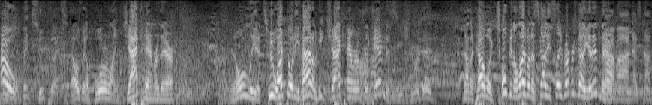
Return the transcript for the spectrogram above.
Oh, big suplex. That was like a borderline jackhammer there. And only a two. I thought he had him. He jackhammered him to the canvas. He sure did. Now the Cowboy choking the life out of Scotty Slade. Referee's got to get in there. Come on, that's not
